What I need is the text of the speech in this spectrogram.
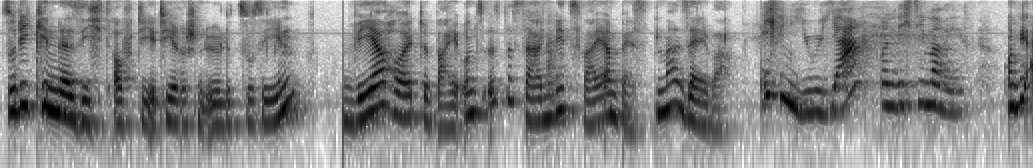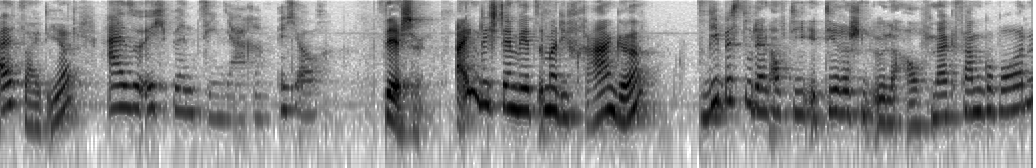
so die Kindersicht auf die ätherischen Öle zu sehen. Wer heute bei uns ist, das sagen die zwei am besten mal selber. Ich bin Julia. Und ich die Marie. Und wie alt seid ihr? Also ich bin zehn Jahre. Ich auch. Sehr schön. Eigentlich stellen wir jetzt immer die Frage, wie bist du denn auf die ätherischen Öle aufmerksam geworden?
